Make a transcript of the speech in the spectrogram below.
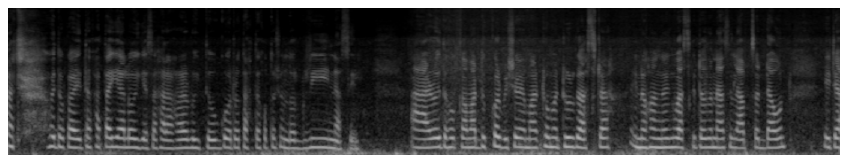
আর ওই দোকা ইতা ফাটাইয়া লই গেছে খারা খারা রুইতেও গরু তাতে কত সুন্দর গ্রিন আছিল। আর ওই দেখো আমার দুঃখর বিষয় আমার টমেটোর গাছটা ইনো হাঙ্গাং বাস্কেটও জানে আছিল আপসাইড ডাউন এটা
